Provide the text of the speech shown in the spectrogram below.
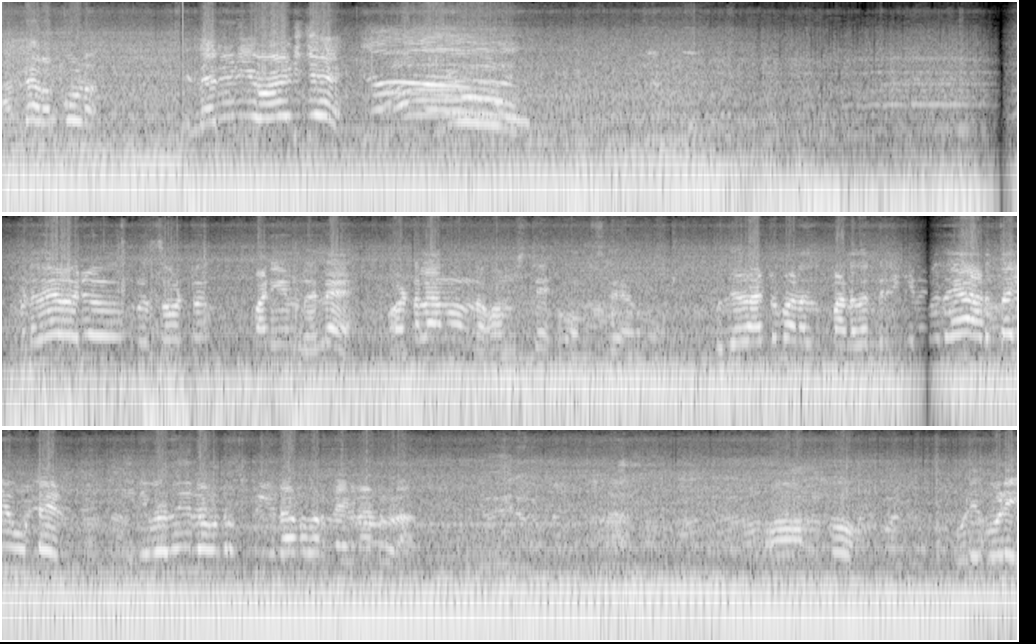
നല്ല ഇറക്കമാണ് എല്ലാരും ഇനി ഓടിച്ചേ ഇവിടെ ഒരു റിസോർട്ട് പണിയുണ്ട് അല്ലേ ഹോട്ടലാണെന്നല്ലോ ഹോം സ്റ്റേ ഹോം സ്റ്റേ ആണ് പുതിയതായിട്ട് പണ പണിതണ്ടിരിക്കുന്നത് അതേ അടുത്ത യൂട്ടേൺ ഇരുപത് കിലോമീറ്റർ സ്പീഡാണ് പറഞ്ഞേക്കുന്നത് ഇവിടെ. ഓ. പൊളി പൊളി.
